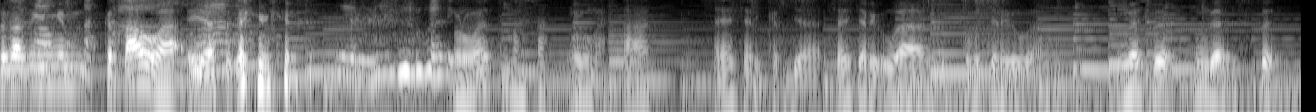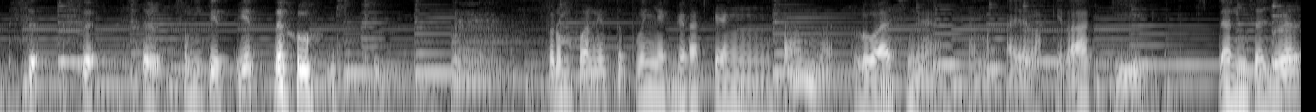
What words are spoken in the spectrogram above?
Suka ingin ketawa. iya suka ingin perempuan itu masak lu masak. Saya cari kerja saya cari uang semua cari uang. Nggak se nggak se se se, se- sempit itu. Gitu. perempuan itu punya gerak yang sama luasnya sama kayak laki-laki. Dan saya juga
